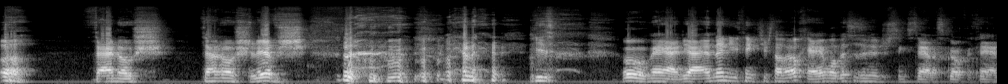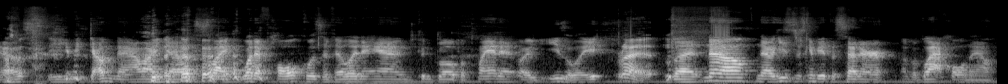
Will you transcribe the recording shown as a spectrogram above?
uh, Thanos, Thanos lives. and he's, oh man, yeah. And then you think to yourself, okay, well, this is an interesting status quo for Thanos. He can be dumb now, I guess. like, what if Hulk was a villain and could blow up a planet like easily? Right. But no, no, he's just gonna be at the center of a black hole now.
